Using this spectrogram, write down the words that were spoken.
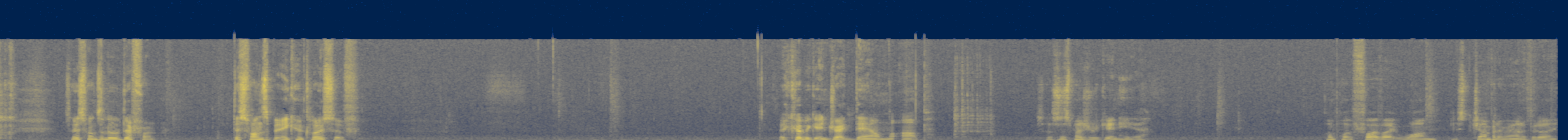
So this one's a little different. This one's a bit inconclusive. It could be getting dragged down, not up. So let's just measure again here. 1.581. It's jumping around a bit, eh?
